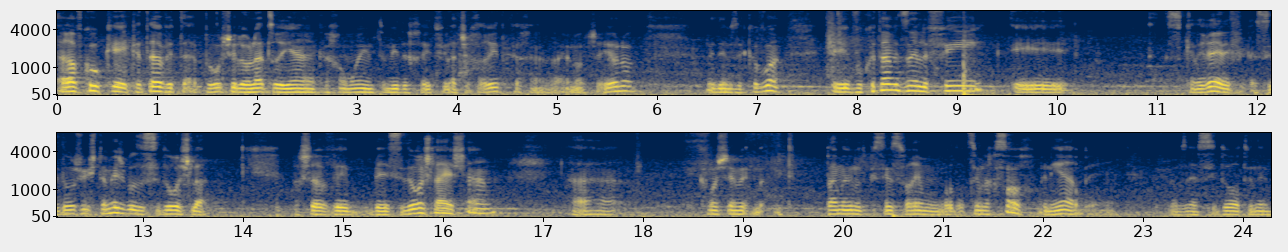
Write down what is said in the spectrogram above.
הרב קוק אה, כתב את הפירוש של עולת ראייה, ככה אומרים תמיד אחרי תפילת שחרית, ככה רעיונות שהיו לו, לא יודע אם זה קבוע, אה, והוא כתב את זה לפי, אז כנראה הסידור שהוא השתמש בו זה סידור השלה. עכשיו, בסידור השלה יש שם, כמו שפעם היו מדפיסים ספרים, מאוד רוצים לחסוך בנייר, גם זה הסידור, אתם יודעים,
